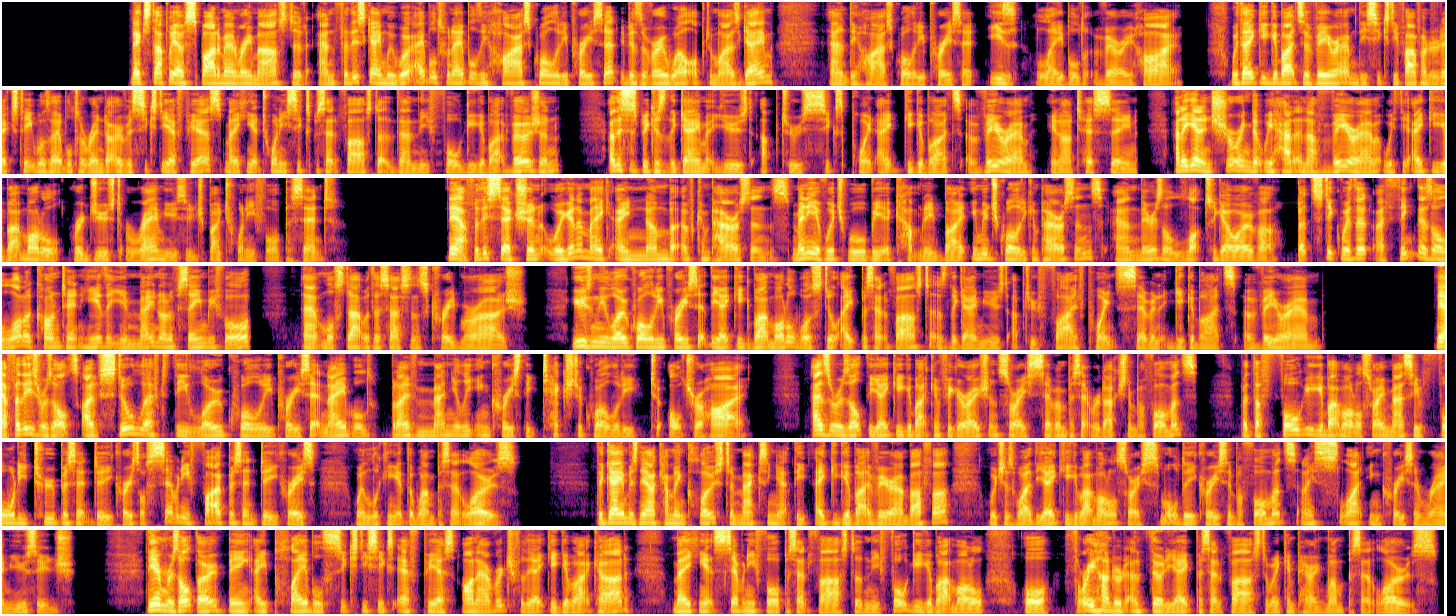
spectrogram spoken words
Next up, we have Spider Man Remastered, and for this game, we were able to enable the highest quality preset. It is a very well optimized game, and the highest quality preset is labeled very high. With 8GB of VRAM, the 6500 XT was able to render over 60 FPS, making it 26% faster than the 4GB version. And this is because the game used up to 6.8GB of VRAM in our test scene. And again, ensuring that we had enough VRAM with the 8GB model reduced RAM usage by 24%. Now, for this section, we're going to make a number of comparisons, many of which will be accompanied by image quality comparisons, and there is a lot to go over. But stick with it, I think there's a lot of content here that you may not have seen before, and we'll start with Assassin's Creed Mirage. Using the low quality preset, the 8GB model was still 8% faster as the game used up to 5.7GB of VRAM. Now for these results, I've still left the low quality preset enabled, but I've manually increased the texture quality to ultra high. As a result, the 8GB configuration saw a 7% reduction in performance, but the 4GB model saw a massive 42% decrease or 75% decrease when looking at the 1% lows. The game is now coming close to maxing out the 8GB VRAM buffer, which is why the 8GB model saw a small decrease in performance and a slight increase in RAM usage. The end result, though, being a playable 66 FPS on average for the 8GB card, making it 74% faster than the 4GB model or 338% faster when comparing 1% lows.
